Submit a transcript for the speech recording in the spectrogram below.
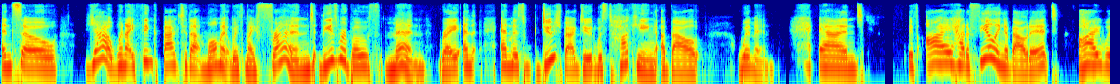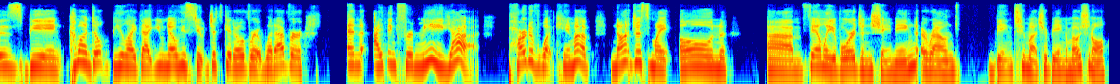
And so yeah, when I think back to that moment with my friend, these were both men, right? And and this douchebag dude was talking about women. And if I had a feeling about it, I was being, come on, don't be like that. You know, he's just get over it, whatever. And I think for me, yeah, part of what came up, not just my own um, family of origin shaming around being too much or being emotional,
